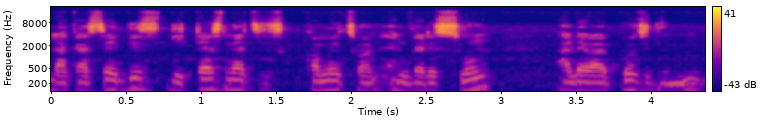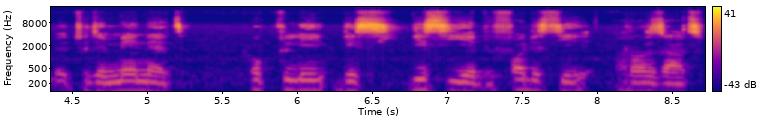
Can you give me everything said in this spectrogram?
like I said, this the test net is coming to an end very soon, and they are go to the to the mainnet hopefully this this year before this year runs out.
